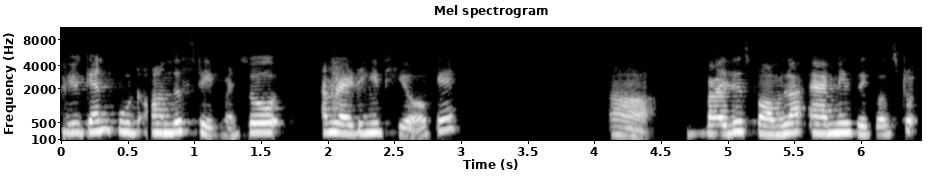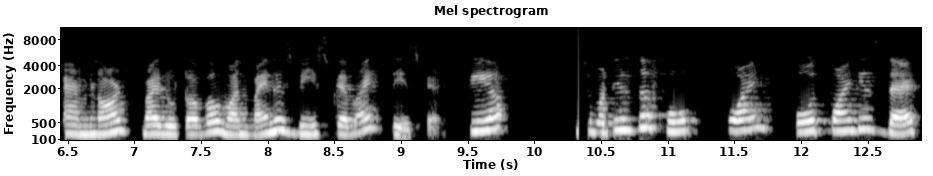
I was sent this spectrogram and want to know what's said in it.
you can put on the statement. So I'm writing it here, okay? Uh, by this formula, m is equals to m naught by root over 1 minus v square by c square. Clear? So what is the fourth point? Fourth point is that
